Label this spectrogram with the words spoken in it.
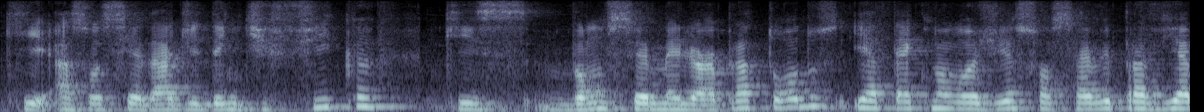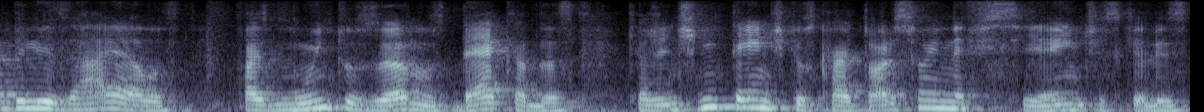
que a sociedade identifica que vão ser melhor para todos e a tecnologia só serve para viabilizar elas faz muitos anos, décadas, que a gente entende que os cartórios são ineficientes, que eles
